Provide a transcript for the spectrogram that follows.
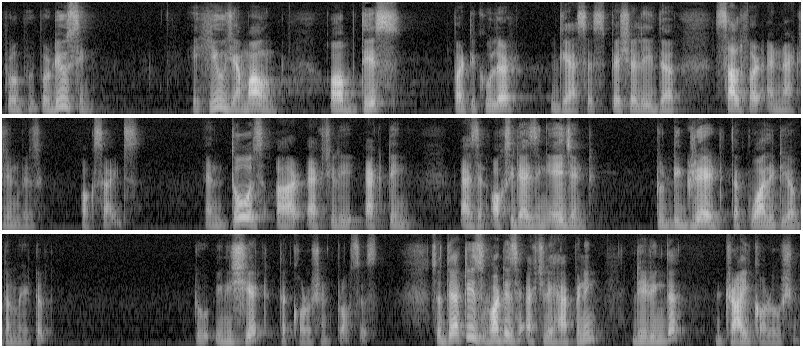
pro producing a huge amount of this particular gases especially the sulfur and nitrogen oxides and those are actually acting as an oxidizing agent to degrade the quality of the metal to initiate the corrosion process. So, that is what is actually happening during the dry corrosion.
